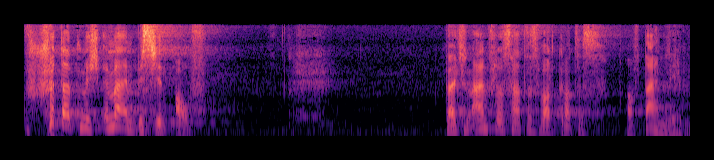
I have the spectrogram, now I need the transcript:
schüttert mich immer ein bisschen auf. Welchen Einfluss hat das Wort Gottes auf dein Leben?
